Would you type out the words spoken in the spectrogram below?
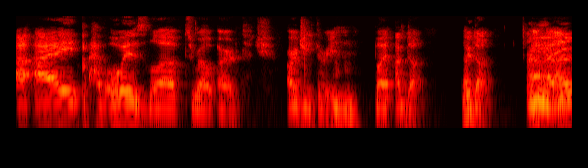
I, I have always loved Terrelle or RG 3 Mhm. but I'm done. I'm Yeah. done. I mean, I- I,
